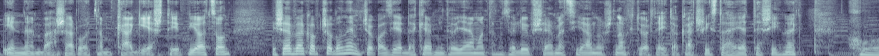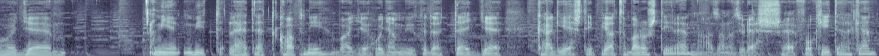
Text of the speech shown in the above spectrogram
én nem vásároltam KGST piacon, és ezzel kapcsolatban nem csak az érdekel, mint ahogy elmondtam az előbb Selmeci Jánosnak, Törtei Takács Kriszta helyettesének, hogy eh, mi, mit lehetett kapni, vagy hogyan működött egy KGST piac a Barostéren, azon az üres fokhítelken,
